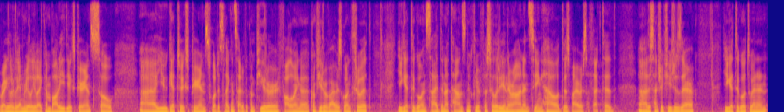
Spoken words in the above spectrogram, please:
regularly and really like embody the experience. So uh, you get to experience what it's like inside of a computer, following a computer virus going through it. You get to go inside the Natanz nuclear facility in Iran and seeing how this virus affected uh, the centrifuges there. You get to go to an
